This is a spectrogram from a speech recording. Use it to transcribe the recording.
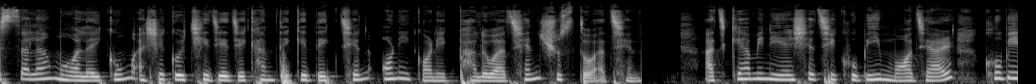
আসসালামু আলাইকুম। আশা করছি যে যেখান থেকে দেখছেন অনেক অনেক ভালো আছেন, সুস্থ আছেন। আজকে আমি নিয়ে এসেছি খুবই মজার, খুবই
